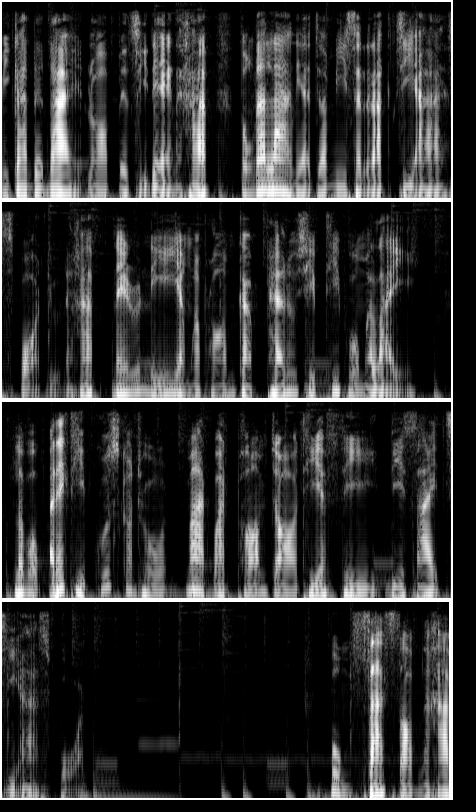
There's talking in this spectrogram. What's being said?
มีการเดินได้รอบเป็นสีแดงนะครับ ตรงด้านล่างเนี่ยจะมีสัญลักษณ์ GR Sport อยู่นะครับ ในรุ่นนี้ยังมาพร้อมกับ Paddle Shift ที่พวงมาลัย ระบบ Adaptive Cruise Control มาตรวัดพร้อมจอ TFT Design GR Sport ปุ่ม Start Stop นะครับ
